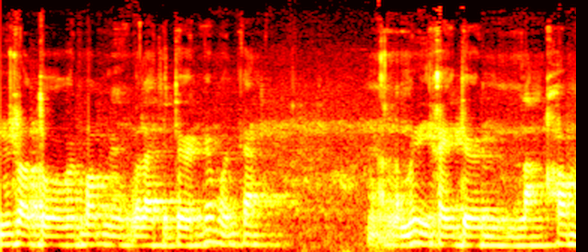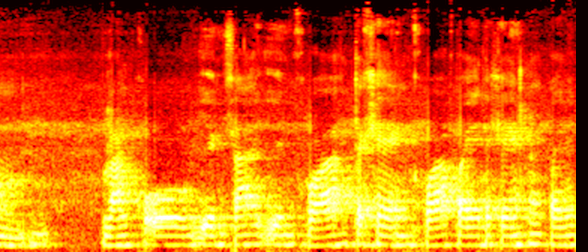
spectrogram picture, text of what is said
นี่เราตัวกันบ๊อบเนี่ยเวลาจะเดินก็เหมือนกัน เราไม่มีใครเดินหลังค่อมหลังโกเอียงซ้ายเอียงขวา ตะแคงขวาไปตะแคงข้างไปนั่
